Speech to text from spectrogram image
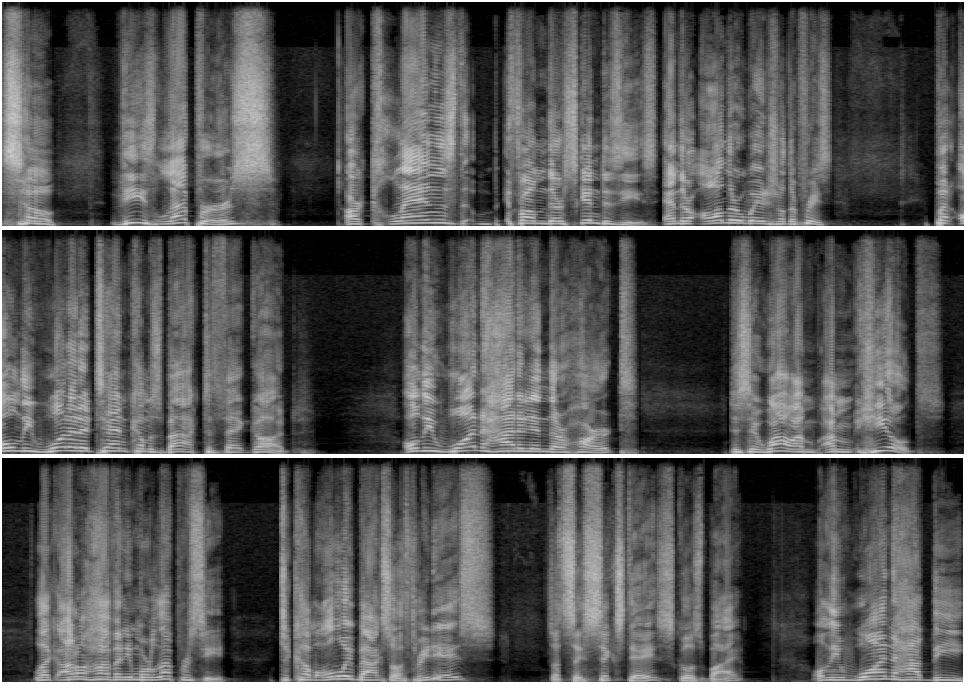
so these lepers are cleansed from their skin disease and they're on their way to show the priest. But only one out of 10 comes back to thank God. Only one had it in their heart to say, wow, I'm, I'm healed. Like, I don't have any more leprosy to come all the way back. So three days, let's say six days goes by. Only one had the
